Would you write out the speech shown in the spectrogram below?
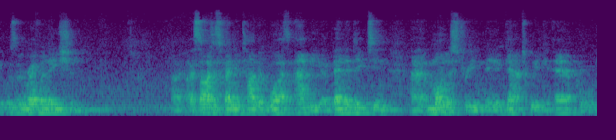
It was a revelation. I, started spending time at Worth Abbey, a Benedictine uh, monastery near Gatwick Airport,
